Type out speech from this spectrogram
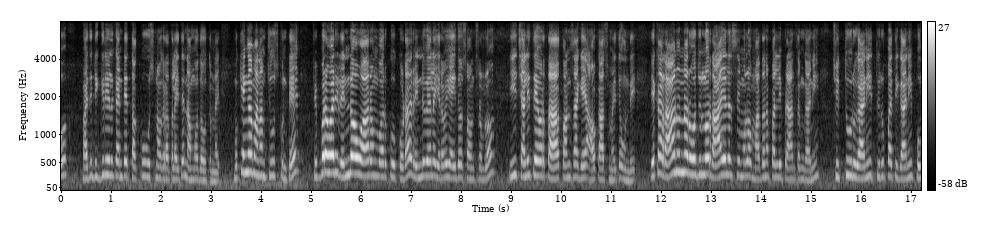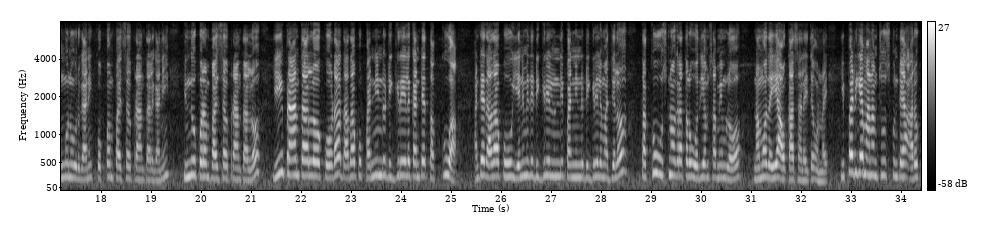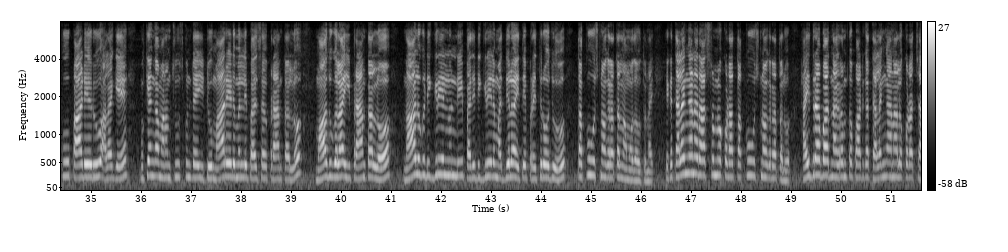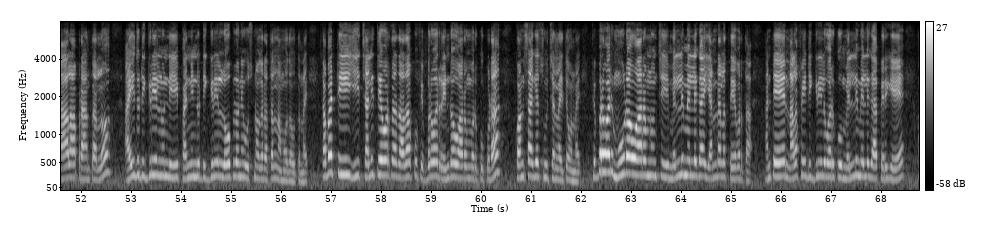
పది డిగ్రీల కంటే తక్కువ ఉష్ణోగ్రతలు అయితే నమోదవుతున్నాయి. ముఖ్యంగా మనం చూసుకుంటే ఫిబ్రవరి రెండో వారం వరకు కూడా రెండు వేల ఇరవై ఐదో సంవత్సరంలో ఈ చలి తీవ్రత కొనసాగే అవకాశం అయితే ఉంది. ఇక రానున్న రోజుల్లో రాయలసీమలో మదనపల్లి ప్రాంతం కానీ చిత్తూరు కానీ తిరుపతి కానీ పొంగునూరు కానీ కుప్పం పరిసర ప్రాంతాలు కానీ హిందూపురం పరిసర ప్రాంతాల్లో ఈ ప్రాంతాల్లో కూడా దాదాపు పన్నెండు డిగ్రీల కంటే తక్కువ అంటే దాదాపు ఎనిమిది డిగ్రీల నుండి పన్నెండు డిగ్రీల మధ్యలో తక్కువ ఉష్ణోగ్రతలు ఉదయం సమయంలో నమోదయ్యే అవకాశాలు అయితే ఉన్నాయి. ఇప్పటికే మనం చూసుకుంటే అరకు పాడేరు అలాగే ముఖ్యంగా మనం చూసుకుంటే ఇటు మారేడుమల్లి పరిసర ప్రాంతాల్లో మాదుగల ఈ ప్రాంతాల్లో నాలుగు డిగ్రీల నుండి పది డిగ్రీల మధ్యలో అయితే ప్రతిరోజు తక్కువ ఉష్ణోగ్రతలు నమోదవుతున్నాయి. ఇక తెలంగాణ రాష్ట్రంలో కూడా తక్కువ ఉష్ణోగ్రతలు. హైదరాబాద్ నగరంతో పాటుగా తెలంగాణలో కూడా చాలా ప్రాంతాల్లో ఐదు డిగ్రీల నుండి పన్నెండు డిగ్రీల లోపులోనే ఉష్ణోగ్రతలు నమోదవుతున్నాయి. కాబట్టి ఈ చలి తీవ్రత దాదాపు ఫిబ్రవరి రెండో వారం వరకు కూడా కొనసాగే సూచనలు అయితే ఉన్నాయి. ఫిబ్రవరి మూడో వారం నుంచి మెల్లిమెల్లిగా ఎండల తీవ్రత అంటే నలభై డిగ్రీల వరకు మెల్లిమెల్లిగా పెరిగే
